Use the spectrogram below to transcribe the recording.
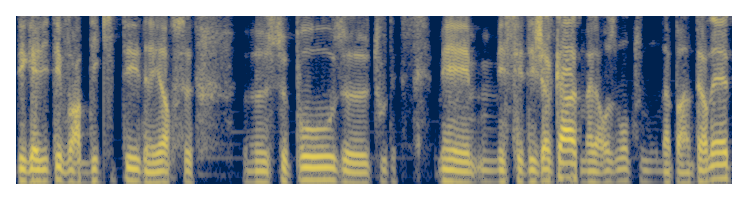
d'égalité, voire d'équité d'ailleurs, euh, se pose. Euh, tout... Mais, mais c'est déjà le cas. Malheureusement, tout le monde n'a pas Internet.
